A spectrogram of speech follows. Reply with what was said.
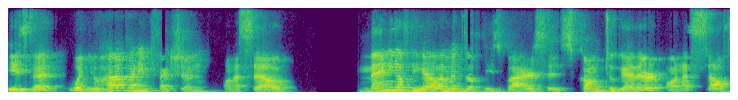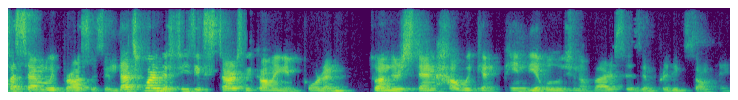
is that when you have an infection on a cell, many of the elements of these viruses come together on a self-assembly process. And that's where the physics starts becoming important to understand how we can pin the evolution of viruses and predict something.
